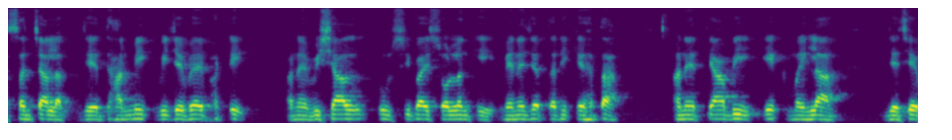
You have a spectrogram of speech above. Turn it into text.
સંચાલક જે ધાર્મિક વિજયભાઈ ભટ્ટી અને વિશાલ તુલસીભાઈ સોલંકી મેનેજર તરીકે હતા અને ત્યાં બી એક મહિલા જે છે,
